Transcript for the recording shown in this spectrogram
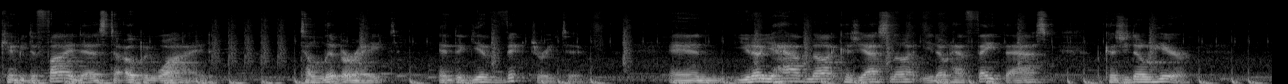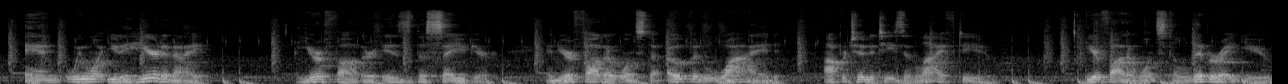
can be defined as to open wide, to liberate, and to give victory to. And you know you have not because you ask not, you don't have faith to ask because you don't hear. And we want you to hear tonight your Father is the Savior, and your Father wants to open wide opportunities in life to you. Your Father wants to liberate you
